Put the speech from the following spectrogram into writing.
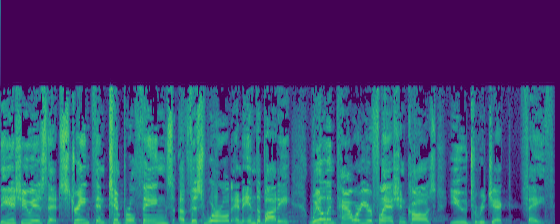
The issue is that strength and temporal things of this world and in the body will empower your flesh and cause you to reject faith.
